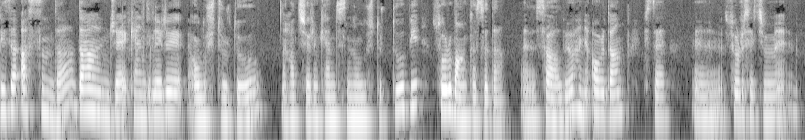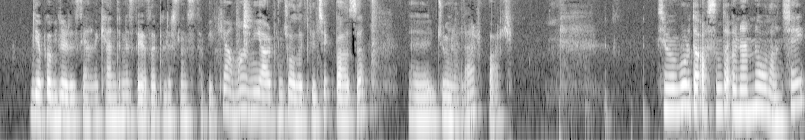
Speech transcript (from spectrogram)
bize aslında daha önce kendileri oluşturduğu, Hotjar'ın kendisini oluşturduğu bir soru bankası da e, sağlıyor. Hani oradan işte e, soru seçimi yapabiliriz. Yani kendiniz de yazabilirsiniz tabii ki ama hani yardımcı olabilecek bazı e, cümleler var. Şimdi burada aslında önemli olan şey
